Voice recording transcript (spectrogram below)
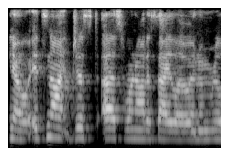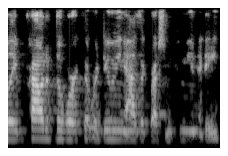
you know, it's not just us. We're not a silo, and I'm really proud of the work that we're doing as a Gresham community.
